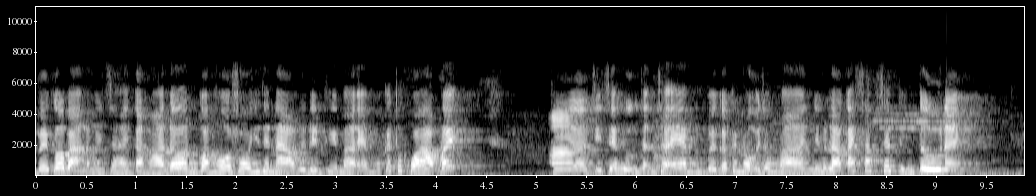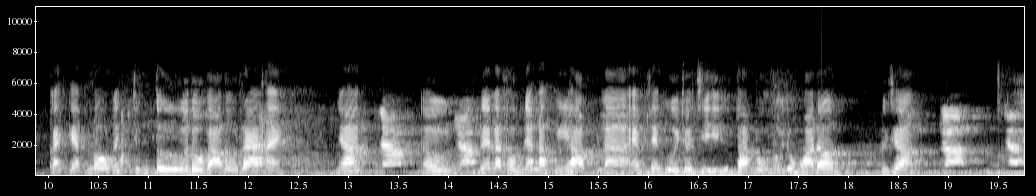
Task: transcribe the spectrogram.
về cơ bản là mình sẽ hạch toán hóa đơn còn hồ sơ như thế nào thì đến khi mà em kết thúc khóa học đấy thì À. à, chị sẽ hướng dẫn cho em về các cái nội dung là như là cách sắp xếp chứng từ này cách kẹp logic chứng từ đầu vào đầu ra này nhá dạ ừ Dạ. nên là thống nhất là khi học là em sẽ gửi cho chị toàn bộ nội dung hóa đơn được chưa dạ dạ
